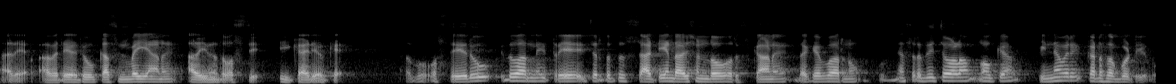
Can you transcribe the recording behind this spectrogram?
അതെ അവരെ ഒരു കസിൻ ബൈയാണ് അറിയുന്നത് ഫസ്റ്റ് ഈ കാര്യമൊക്കെ. അപ്പോൾ ഫസ്റ്റ് ഒരു ഇത് പറഞ്ഞു ഇത്രയും ചെറുപ്പത്തിൽ സ്റ്റാർട്ട് ചെയ്യേണ്ട ആവശ്യമുണ്ടോ? റിസ്ക് ആണ് ഇതൊക്കെ പറഞ്ഞു. ഞാൻ ശ്രദ്ധിച്ചോളാം നോക്കാം. പിന്നെ അവർ കട്ട സപ്പോർട്ട് ചെയ്തു.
